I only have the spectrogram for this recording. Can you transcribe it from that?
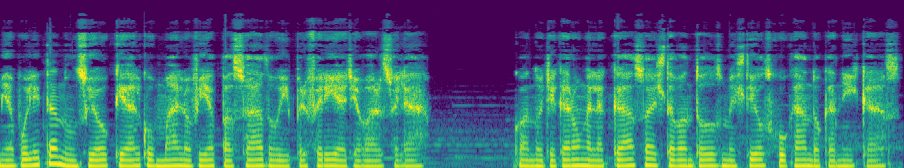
Mi abuelita anunció que algo malo había pasado y prefería llevársela. Cuando llegaron a la casa estaban todos mis tíos jugando canicas.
